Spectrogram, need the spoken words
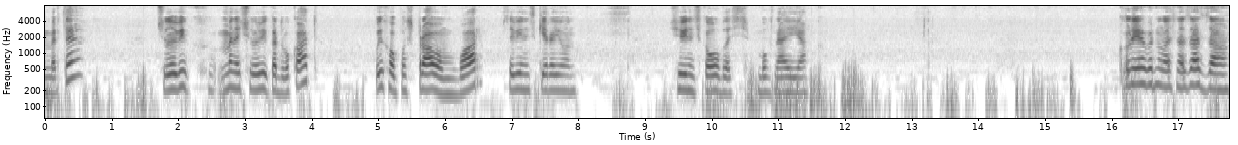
МРТ. Чоловік, у мене чоловік адвокат, поїхав по справам в ВАР, це Вінницький район, чи Вінницька область, Бог знає як. Коли я вернулася назад за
